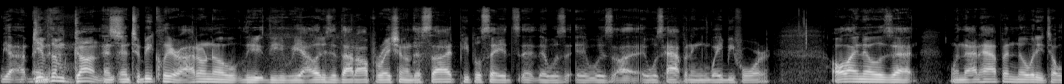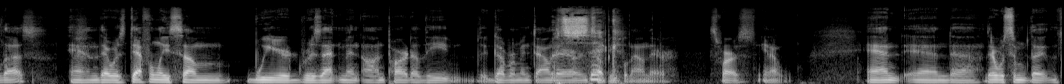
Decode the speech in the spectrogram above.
yeah, Give and- them guns. And, and to be clear, I don't know the, the realities of that operation on this side. People say it's uh, there was it was uh, it was happening way before. All I know is that when that happened, nobody told us, and there was definitely some weird resentment on part of the, the government down there That's and some people down there, as far as you know. And and uh, there was some the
